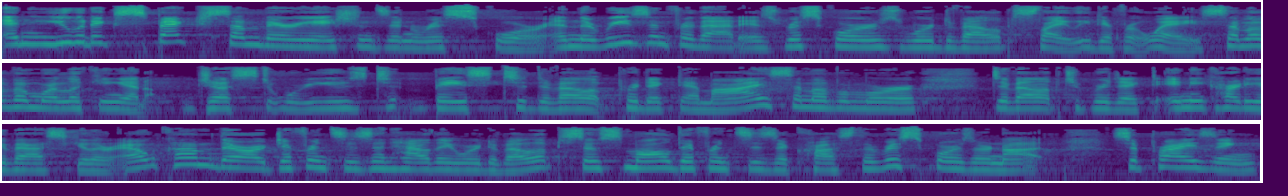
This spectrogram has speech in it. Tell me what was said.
and you would expect some variations in risk score. And the reason for that is risk scores were developed slightly different ways. Some of them were looking at just were used based to develop predict MI. Some of them were developed to predict any cardiovascular outcome. There are differences in how they were developed, so small differences across the risk scores are not surprising.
